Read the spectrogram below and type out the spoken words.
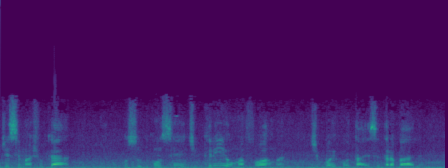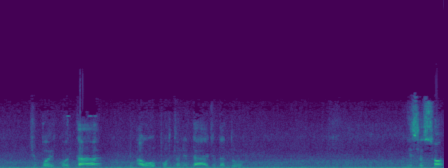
de se machucar, o subconsciente cria uma forma de boicotar esse trabalho, de boicotar a oportunidade da dor. Isso é só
